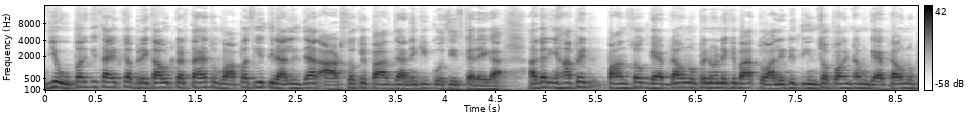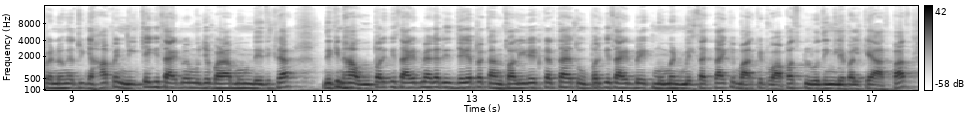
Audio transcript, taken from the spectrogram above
ये ऊपर की साइड का ब्रेकआउट करता है तो वापस ये तिरालीस के पास जाने की कोशिश करेगा। अगर यहाँ पे 500 गैप डाउन ओपन होने के बाद तो ऑलरेडी 300 पॉइंट हम गैप डाउन ओपन होंगे। तो यहाँ पे नीचे की साइड में मुझे बड़ा मूव नहीं दिख रहा। लेकिन हाँ ऊपर की साइड में अगर इस जगह पे कंसोलिडेट करता है तो ऊपर की साइड में एक मूवमेंट मिल सकता है कि मार्केट वापस क्लोजिंग लेवल के आसपास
